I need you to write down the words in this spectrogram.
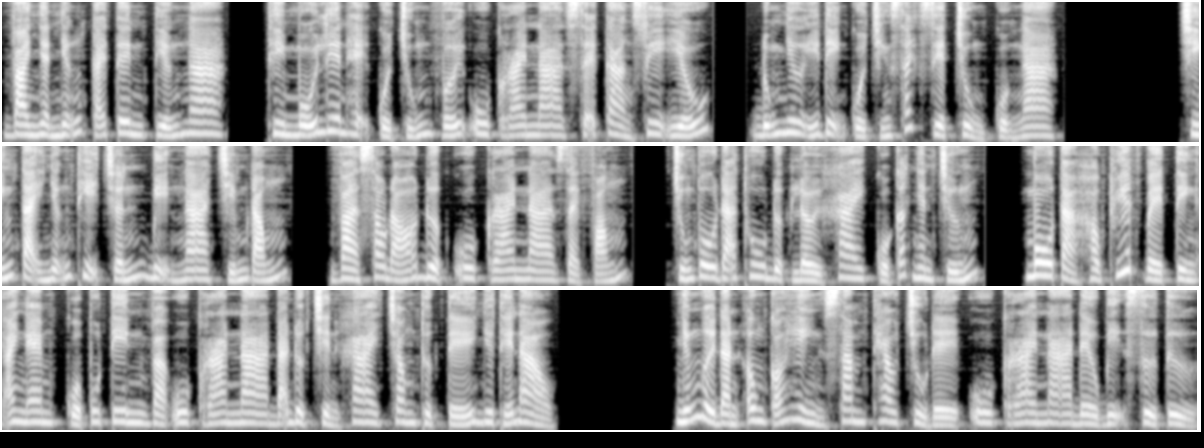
và nhận những cái tên tiếng Nga, thì mối liên hệ của chúng với Ukraine sẽ càng suy yếu, đúng như ý định của chính sách diệt chủng của Nga. Chính tại những thị trấn bị Nga chiếm đóng, và sau đó được Ukraine giải phóng, chúng tôi đã thu được lời khai của các nhân chứng. Mô tả học thuyết về tình anh em của Putin và Ukraine đã được triển khai trong thực tế như thế nào. Những người đàn ông có hình xăm theo chủ đề Ukraine đều bị xử tử.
